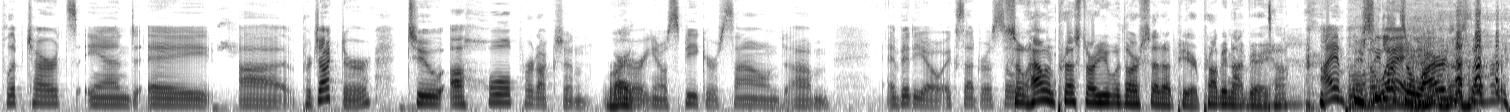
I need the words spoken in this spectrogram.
flip charts and a uh, projector to a whole production Right. where you know speakers sound um, video etc so, So, how impressed are you with our setup here? Probably not very, huh? i am blown You see away lots of wires and stuff, right?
